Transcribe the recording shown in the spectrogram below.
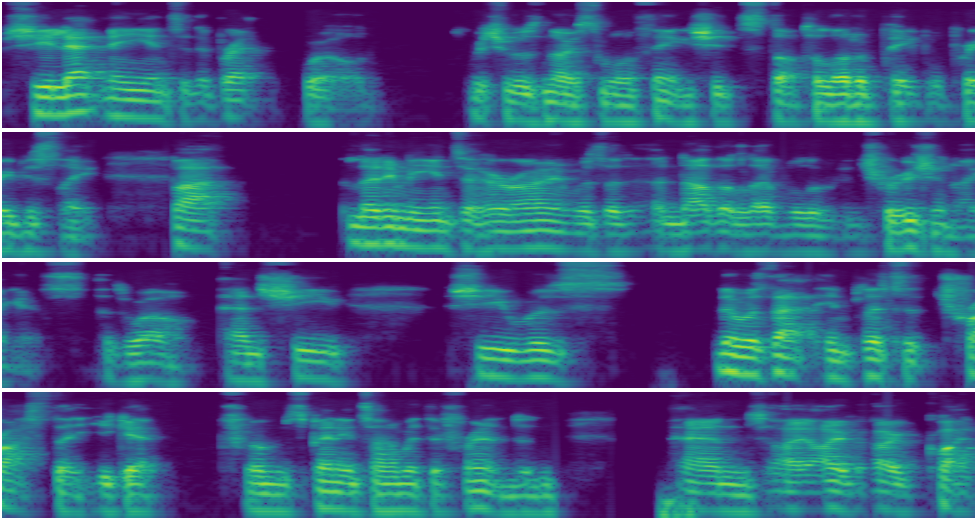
she let me into the Brett world, which was no small thing. She'd stopped a lot of people previously, but letting me into her own was a, another level of intrusion, I guess, as well. And she, she was there was that implicit trust that you get from spending time with a friend, and and I, I, I quite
